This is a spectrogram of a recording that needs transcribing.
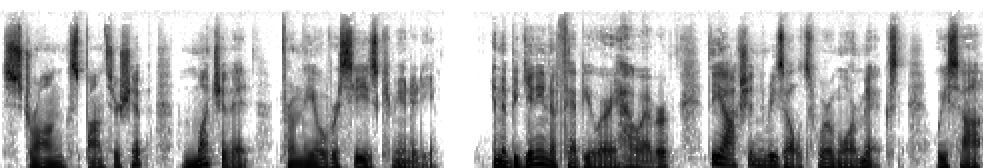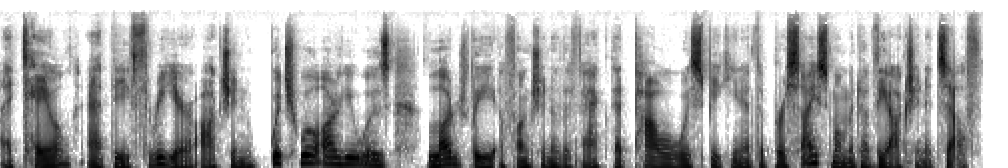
strong sponsorship, much of it from the overseas community. In the beginning of February, however, the auction results were more mixed. We saw a tail at the three year auction, which we'll argue was largely a function of the fact that Powell was speaking at the precise moment of the auction itself,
